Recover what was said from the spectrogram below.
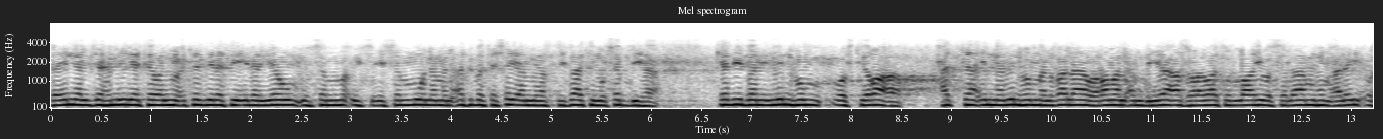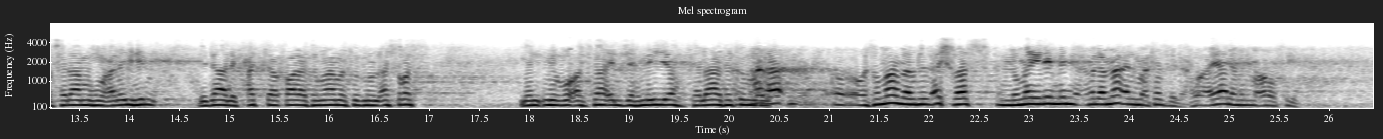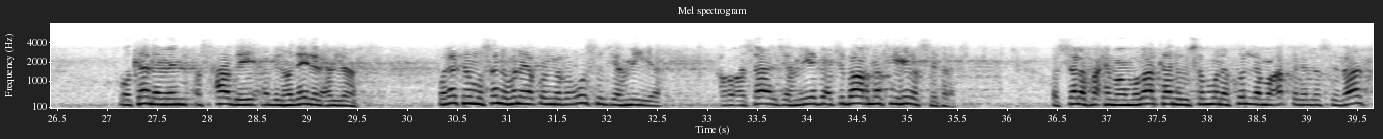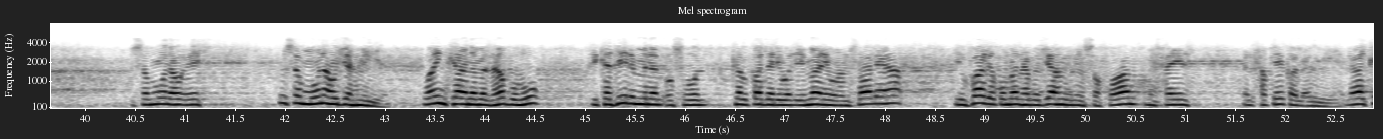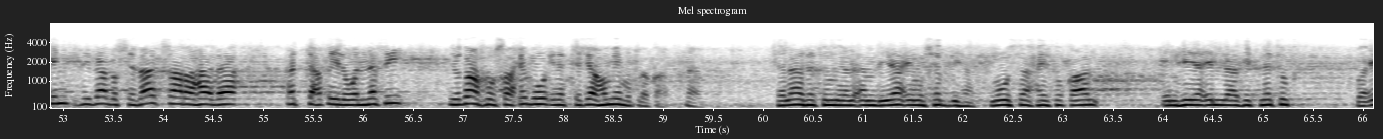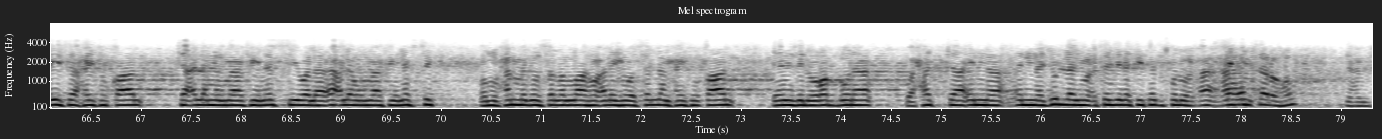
فإن الجهمية والمعتزلة إلى اليوم يسمون من أثبت شيئا من الصفات مشبها كذبا منهم وافتراء حتى إن منهم من غلا ورمى الأنبياء صلوات الله وسلامهم عليه وسلامه عليهم بذلك. حتى قال ثمامة بن الأشرس من من رؤساء الجهمية ثلاثة من هذا وثمامة بن الأشرس النميري من علماء المعتزلة وأعيان من المعروفين وكان من أصحاب أبي الهذيل العناف. ولكن المصنف هنا يقول من رؤوس الجهمية رؤساء الجهمية باعتبار نفيه للصفات والسلف رحمهم الله كانوا يسمون كل معطل للصفات يسمونه إيش؟ يسمونه جهميا وإن كان مذهبه في كثير من الأصول كالقدر والإيمان وأمثالها يفارق مذهب جهم بن صفوان من حيث الحقيقة العلمية، لكن في باب الصفات صار هذا التعطيل والنفي يضاف صاحبه إلى التجاهم مطلقا، نعم. ثلاثة من الأنبياء مشبهة، موسى حيث قال: إن هي إلا فتنتك. وعيسى حيث قال تعلم ما في نفسي ولا أعلم ما في نفسك. ومحمد صلى الله عليه وسلم حيث قال ينزل ربنا وحتى إن إن جل المعتزلة تدخل أكثرهم؟ نعم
